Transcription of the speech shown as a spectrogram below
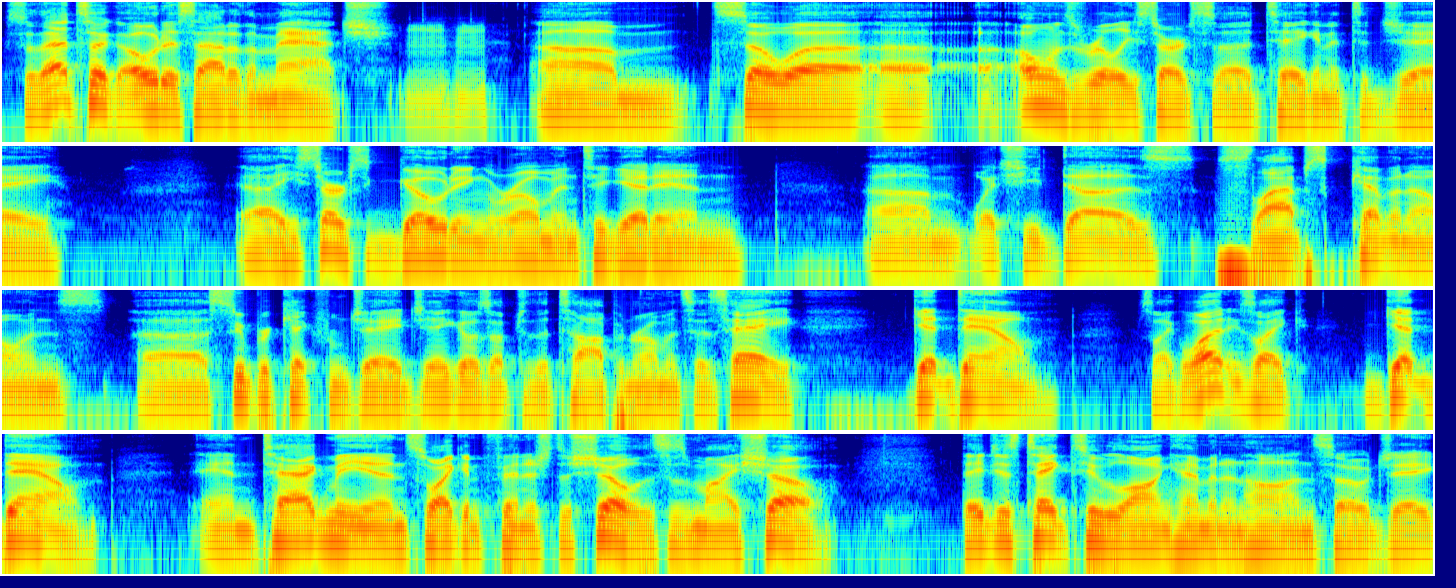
So that took Otis out of the match. Um, so uh, uh, Owens really starts uh, taking it to Jey. Uh, he starts goading Roman to get in, um, which he does. Slaps Kevin Owens. Uh, super kick from Jey. Jey goes up to the top, and Roman says, "Hey, get down." It's like what? He's like, "Get down." And tag me in so I can finish the show. This is my show. They just take too long, Hemming and Han. So Jey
